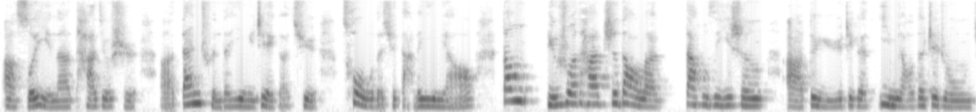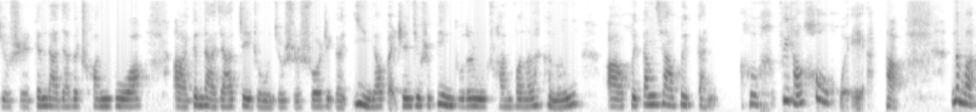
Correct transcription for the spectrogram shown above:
啊，所以呢，他就是呃单纯的因为这个去错误的去打了疫苗。当比如说他知道了大胡子医生啊，对于这个疫苗的这种就是跟大家的传播啊，跟大家这种就是说这个疫苗本身就是病毒的这种传播呢，他可能啊会当下会感。后非常后悔哈，那么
